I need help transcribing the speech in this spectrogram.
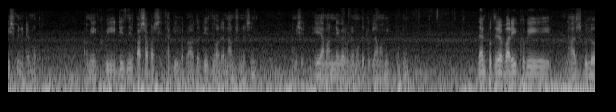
বিশ মিনিটের মতো। আমি খুবই ডিজনির পাশাপাশি থাকি, আপনারা হয়তো ডিজনি ওয়ার্ল্ডের নাম শুনেছেন। আমি সে, এই আমার নেবারহুডের মধ্যে ঢুকলাম আমি এখন। দেন প্রতিটা বাড়ি খুবই ঘাসগুলো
